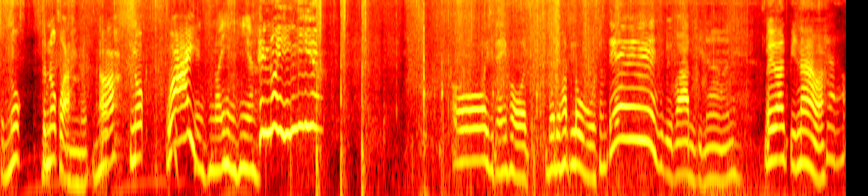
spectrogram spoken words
สนกตัวนกว่ะนกอ๋อนกว้ายเฮงน้อยเฮงเฮียเฮงหน่อยเฮงเฮียโอ้ยสิได้พอบริฮัตโลสังเต้สิไปบ้านปีหน้านี่ไม่ว่าปีหน้าวะยาแล้ว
